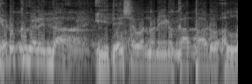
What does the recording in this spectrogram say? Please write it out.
ಕೆಡುಕುಗಳಿಂದ ಈ ದೇಶವನ್ನು ನೀನು ಕಾಪಾಡು, ಅಲ್ಲ.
